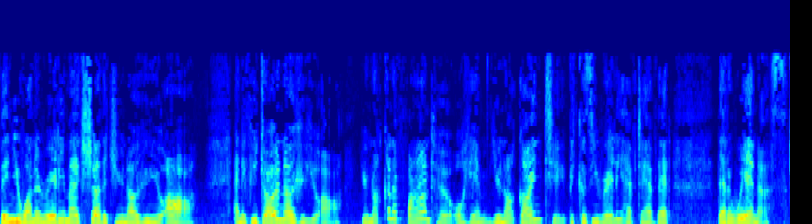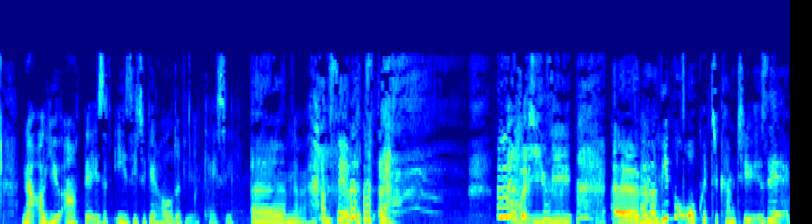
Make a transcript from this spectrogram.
then you want to really make sure that you know who you are. And if you don't know who you are, you're not going to find her or him. You're not going to because you really have to have that, that awareness. now, are you out there? Is it easy to get hold of you, Casey? Um, No. I'm saying it's a little bit easy. Um, Um, are people awkward to come to? You. Is there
